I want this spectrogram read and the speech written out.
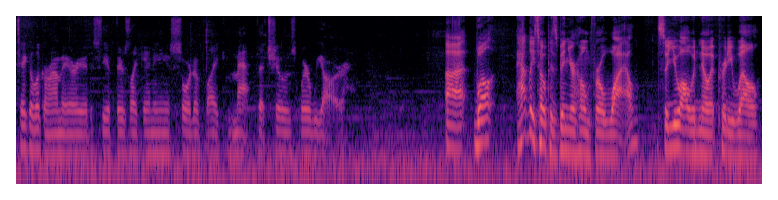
take a look around the area to see if there's like any sort of like map that shows where we are. Uh, well, Hadley's Hope has been your home for a while, so you all would know it pretty well,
